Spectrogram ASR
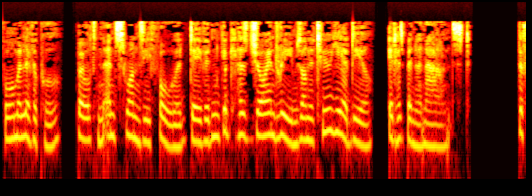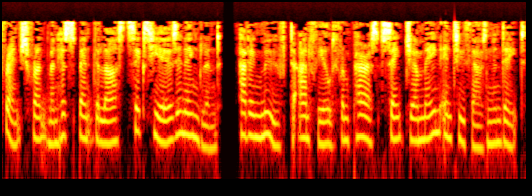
Former Liverpool, Bolton and Swansea forward David N'Gog has joined Reims on a two-year deal, it has been announced. The French frontman has spent the last six years in England, having moved to Anfield from Paris Saint-Germain in 2008.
